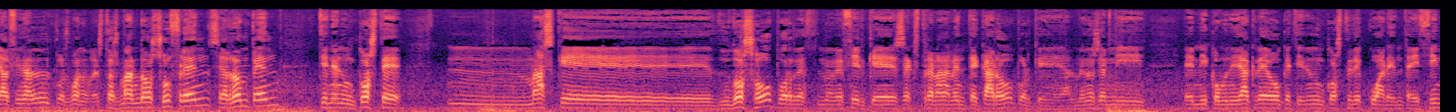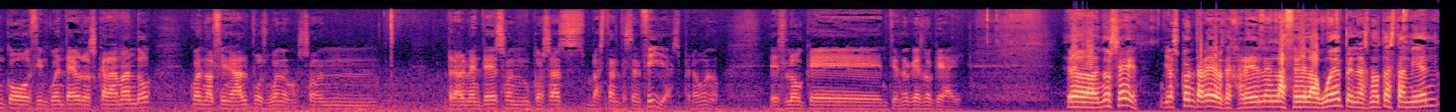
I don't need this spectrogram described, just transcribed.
al final, pues bueno, estos mandos sufren, se rompen, tienen un coste Mm, más que dudoso, por no decir que es extremadamente caro, porque al menos en mi, en mi comunidad creo que tienen un coste de 45 o 50 euros cada mando, cuando al final, pues bueno, son realmente son cosas bastante sencillas, pero bueno, es lo que entiendo que es lo que hay. Eh, no sé, ya os contaré, os dejaré el enlace de la web en las notas también.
